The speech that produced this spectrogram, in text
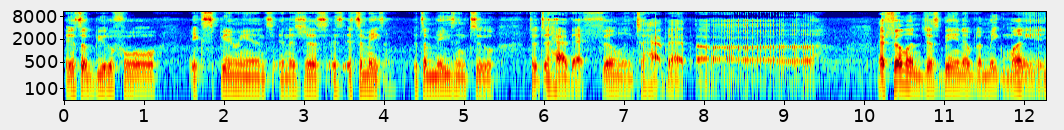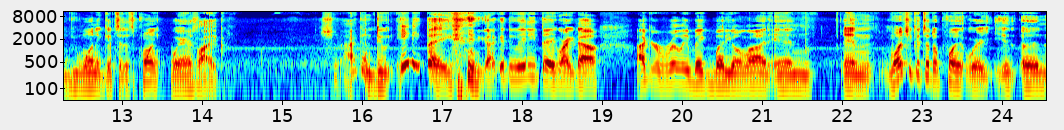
It's a beautiful experience, and it's just it's it's amazing. It's amazing to to to have that feeling, to have that uh that feeling, just being able to make money, and you want to get to this point where it's like I can do anything. I can do anything right now. I can really make money online, and and once you get to the point where you, uh,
